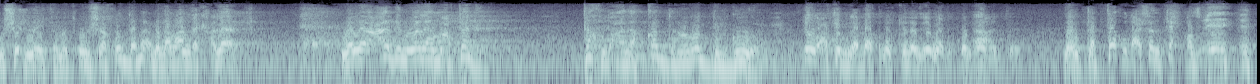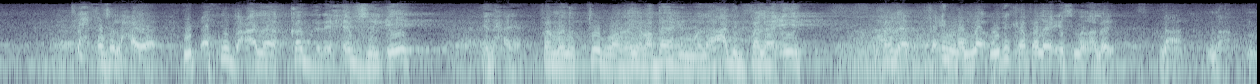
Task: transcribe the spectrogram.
وشيء ميت. ما تقولش خد ده بقى ما دام عندك حلال. ولا عاد ولا معتدل تاخد على قدر رد الجوع. اوعى تملى بطنك كده زي ما بتكون قاعد. ما انت بتاخد عشان تحفظ إيه؟ تحفظ الحياة. يبقى خد على قدر حفظ الايه؟ الحياة. فمن اضطر غير باغ ولا عاد فلا إيه؟ فلا. فإن الله وذكر فلا إثم عليه. نعم نعم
